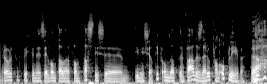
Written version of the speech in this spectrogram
vrouwelijke verpleegkundige, zij vond dat een fantastisch initiatief, omdat de vaders daar ook van opleven. Ja. Dus, ah, Ik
